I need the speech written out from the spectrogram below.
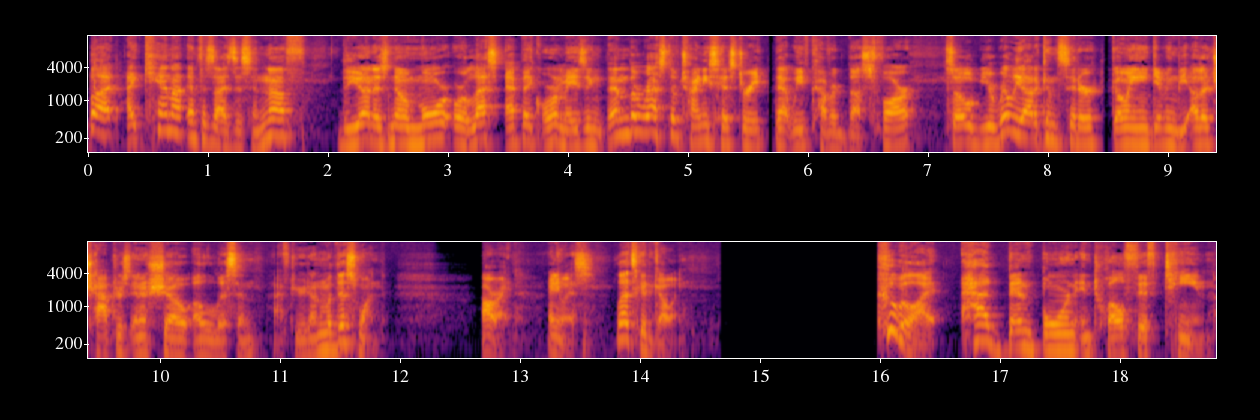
But I cannot emphasize this enough. The Yuan is no more or less epic or amazing than the rest of Chinese history that we've covered thus far, so you really ought to consider going and giving the other chapters in a show a listen after you're done with this one. Alright, anyways, let's get going. Kublai had been born in 1215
